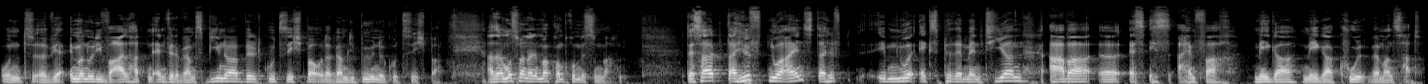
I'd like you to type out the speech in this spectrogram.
und äh, wir immer nur die Wahl hatten, entweder wir haben das Beamer-Bild gut sichtbar oder wir haben die Bühne gut sichtbar. Also da muss man dann immer Kompromisse machen. Deshalb, da hilft nur eins, da hilft eben nur experimentieren, aber äh, es ist einfach mega, mega cool, wenn man es hat.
